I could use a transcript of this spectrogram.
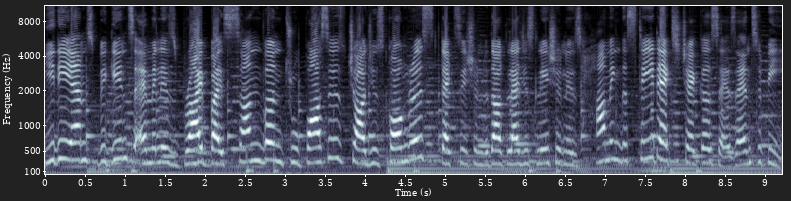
EDMs begins MLA's bribe by Sunburn through passes, charges Congress. Taxation without legislation is harming the state exchequer, says NCP.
